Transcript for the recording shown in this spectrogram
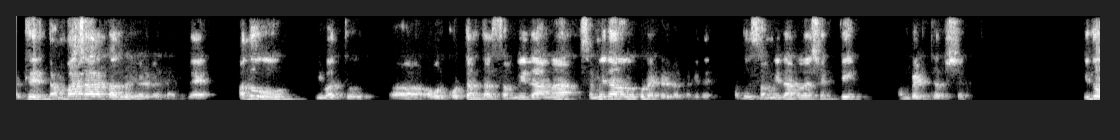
ಅಟ್ಲೀಸ್ಟ್ ದಂಬಾಚಾರಕ್ಕಾದ್ರೂ ಹೇಳ್ಬೇಕಾಗಿದೆ. ಅದು ಇವತ್ತು ಅವ್ರು ಕೊಟ್ಟಂತ ಸಂವಿಧಾನ ಸಂವಿಧಾನವನ್ನು ಕೂಡ ಹೇಳ್ಬೇಕಾಗಿದೆ. ಅದು ಸಂವಿಧಾನದ ಶಕ್ತಿ, ಅಂಬೇಡ್ಕರ್ ಶಕ್ತಿ. ಇದು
